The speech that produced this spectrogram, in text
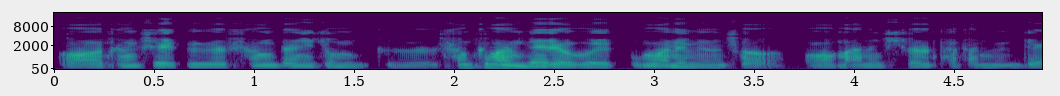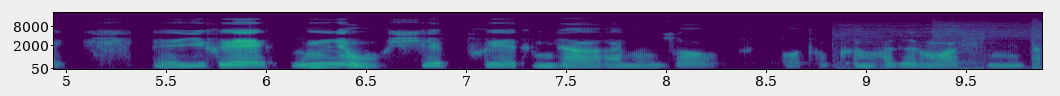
어, 당시에 그 상당히 좀 그 상큼한 매력을 뿜어내면서 어, 많은 시선을 받았는데 예, 이후에 음료 CF에 등장을 하면서 어, 더큰 화제를 모았습니다.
